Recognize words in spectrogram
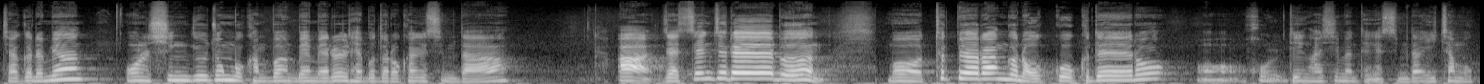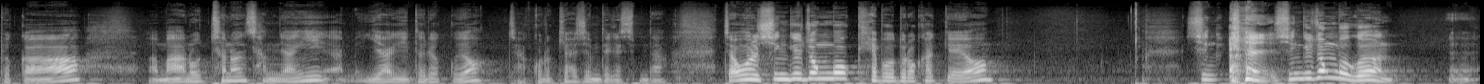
자 그러면 오늘 신규 종목 한번 매매를 해보도록 하겠습니다. 아 이제 센즈랩은 뭐 특별한 건 없고 그대로 어, 홀딩 하시면 되겠습니다. 2차 목표가 15,000원 상량이 이야기 드렸고요. 자 그렇게 하시면 되겠습니다. 자 오늘 신규 종목 해보도록 할게요. 신, 신규 종목은 예,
